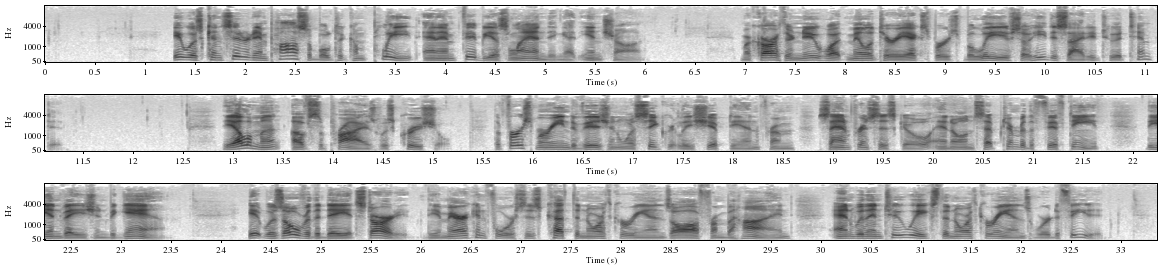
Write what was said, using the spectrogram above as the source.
It was considered impossible to complete an amphibious landing at Incheon. MacArthur knew what military experts believed, so he decided to attempt it. The element of surprise was crucial. The 1st Marine Division was secretly shipped in from San Francisco, and on September the 15th, the invasion began. It was over the day it started. The American forces cut the North Koreans off from behind, and within two weeks the North Koreans were defeated.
